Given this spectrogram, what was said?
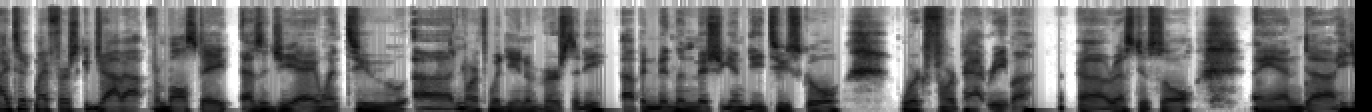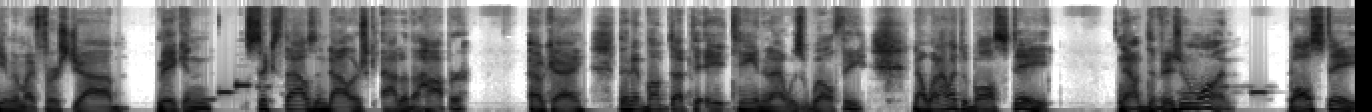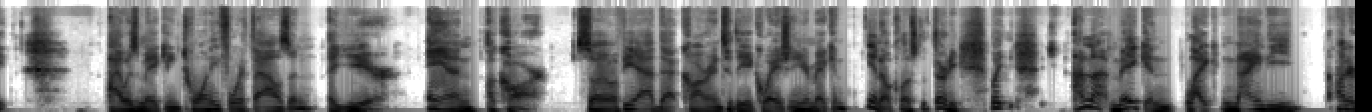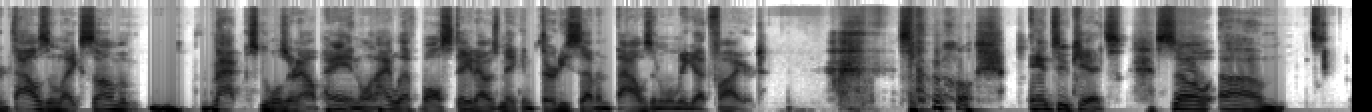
I took my first job out from Ball State as a GA, went to uh, Northwood University up in Midland, Michigan, D2 school, worked for Pat Riepma, uh, rest his soul. And uh, he gave me my first job making $6,000 out of the hopper. Okay. Then it bumped up to 18 and I was wealthy. Now, when I went to Ball State, now Division One, Ball State, I was making 24,000 a year and a car. So if you add that car into the equation, you're making, you know, close to 30. But I'm not making like 90 100,000 like some Mac schools are now paying. When I left Ball State, I was making 37,000 when we got fired. So, and two kids. So, um,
